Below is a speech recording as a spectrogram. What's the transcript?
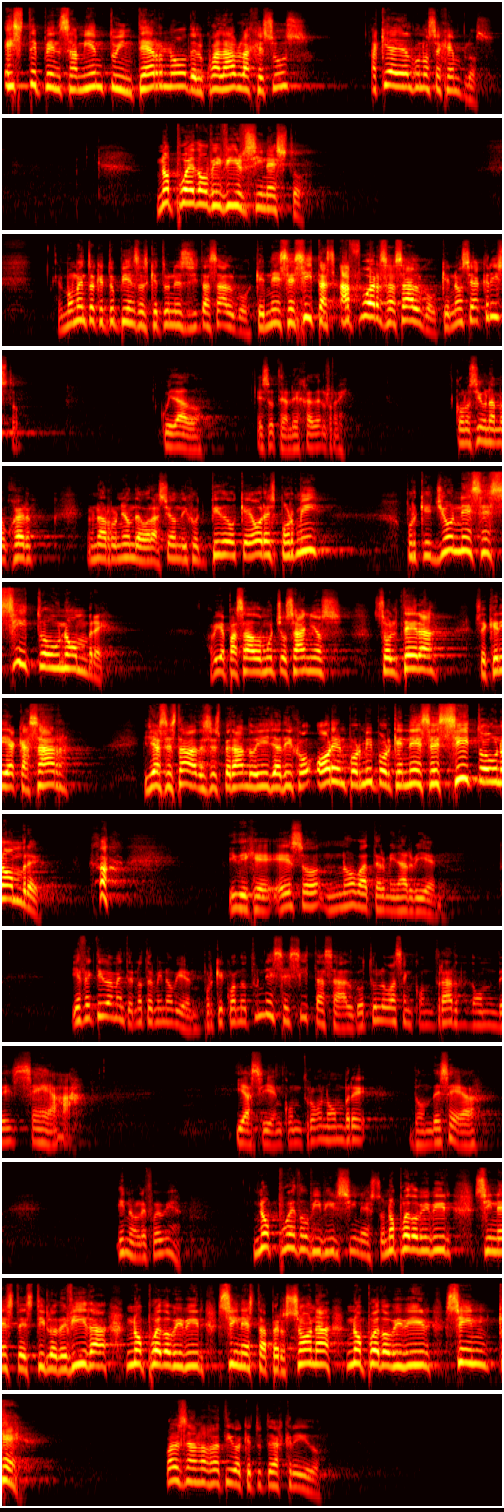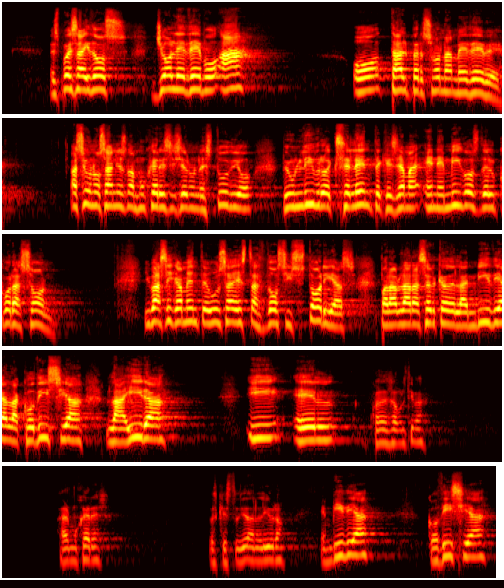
este pensamiento interno del cual habla Jesús? Aquí hay algunos ejemplos. No puedo vivir sin esto. El momento que tú piensas que tú necesitas algo, que necesitas a fuerzas algo que no sea Cristo, cuidado, eso te aleja del rey. Conocí a una mujer en una reunión de oración, dijo, pido que ores por mí, porque yo necesito un hombre. Había pasado muchos años soltera, se quería casar y ya se estaba desesperando y ella dijo, oren por mí porque necesito un hombre. y dije, eso no va a terminar bien. Y efectivamente no terminó bien, porque cuando tú necesitas algo, tú lo vas a encontrar donde sea. Y así encontró un hombre donde sea y no le fue bien. No puedo vivir sin esto, no puedo vivir sin este estilo de vida, no puedo vivir sin esta persona, no puedo vivir sin qué. ¿Cuál es la narrativa que tú te has creído? Después hay dos, yo le debo a o tal persona me debe. Hace unos años las mujeres hicieron un estudio de un libro excelente que se llama Enemigos del Corazón. Y básicamente usa estas dos historias para hablar acerca de la envidia, la codicia, la ira y el... ¿Cuál es la última? A ver, mujeres, los que estudiaron el libro. Envidia, codicia,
